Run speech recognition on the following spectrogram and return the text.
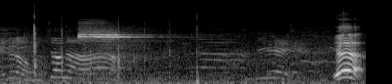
얘들아 없잖아. 준비해 야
